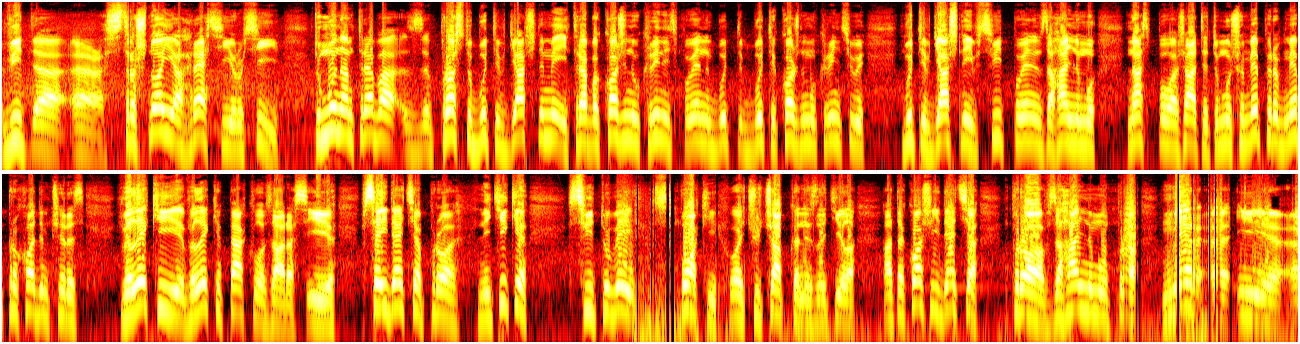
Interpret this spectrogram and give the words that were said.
від е, е, страшної агресії Росії. Тому нам треба просто бути вдячними, і треба кожен українець повинен бути, бути кожному українцеві бути вдячний, і світ повинен в загальному нас поважати. Тому що ми, ми проходимо через великий, велике пекло зараз. І все йдеться про не тільки світовий спокій, ой, чуть чапка не злетіла, а також йдеться про в загальному про мир е, і е,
